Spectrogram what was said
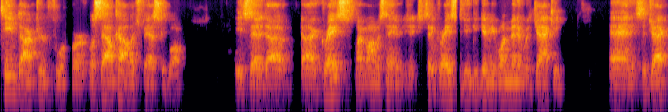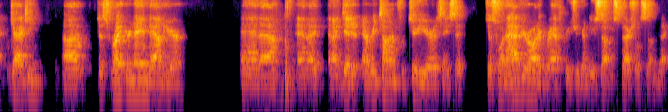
team doctor for LaSalle College basketball he said, uh, uh, Grace, my mom's name, he said, Grace, if you could give me one minute with Jackie. And he said, Jack, Jackie, uh, just write your name down here. And, uh, and, I, and I did it every time for two years. And he said, just want to have your autograph because you're going to do something special someday.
